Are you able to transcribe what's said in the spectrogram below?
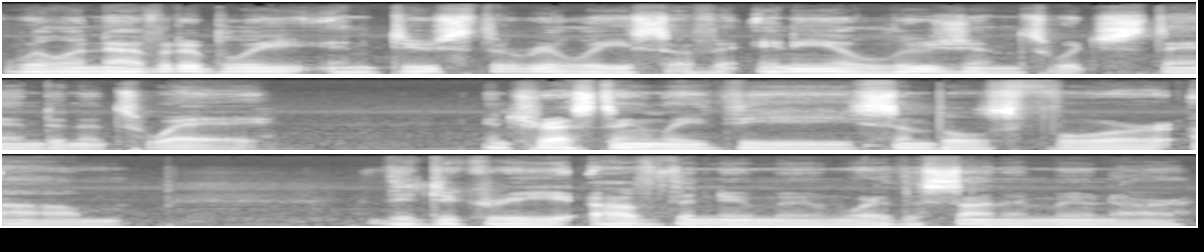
will inevitably induce the release of any illusions which stand in its way. Interestingly, the symbols for um, the degree of the new moon, where the sun and moon are,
